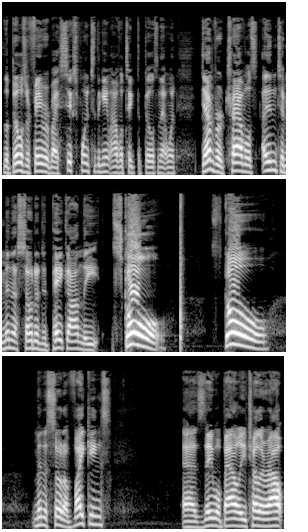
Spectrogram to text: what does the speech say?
The Bills are favored by six points in the game. I will take the Bills in that one. Denver travels into Minnesota to take on the Skull Skull Minnesota Vikings as they will battle each other out.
